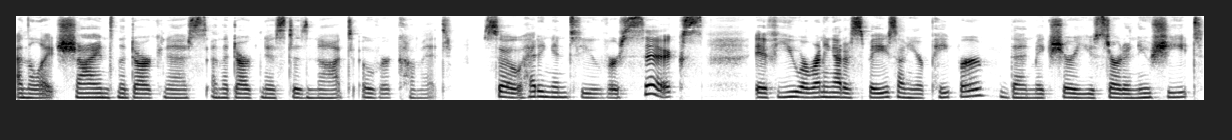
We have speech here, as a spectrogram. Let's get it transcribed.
and the light shines in the darkness, and the darkness does not overcome it. So, heading into verse six, if you are running out of space on your paper, then make sure you start a new sheet.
